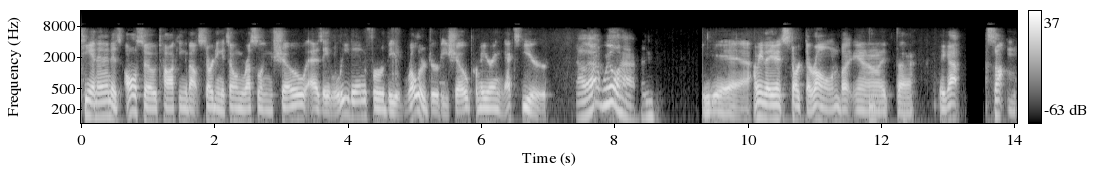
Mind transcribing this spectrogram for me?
TNN is also talking about starting its own wrestling show as a lead in for the roller derby show premiering next year. Now that will happen. Yeah. I mean, they didn't start their own, but, you know, it uh, they got something.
